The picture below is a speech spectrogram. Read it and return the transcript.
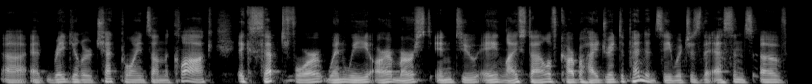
at regular checkpoints on the clock, except for when we are immersed into a lifestyle of carbohydrate dependency, which is the essence of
